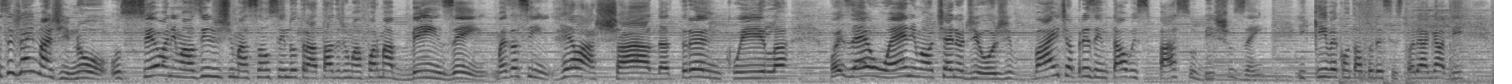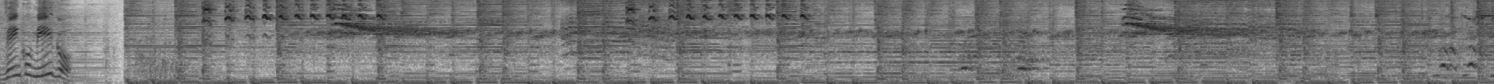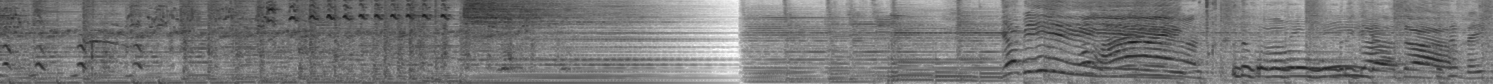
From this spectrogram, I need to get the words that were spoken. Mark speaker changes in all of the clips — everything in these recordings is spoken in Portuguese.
Speaker 1: Você já imaginou o seu animalzinho de estimação sendo tratado de uma forma bem zen? Mas assim, relaxada, tranquila. Pois é, o Animal Channel de hoje vai te apresentar o Espaço Bicho Zen. E quem vai contar toda essa história é a Gabi. Vem comigo!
